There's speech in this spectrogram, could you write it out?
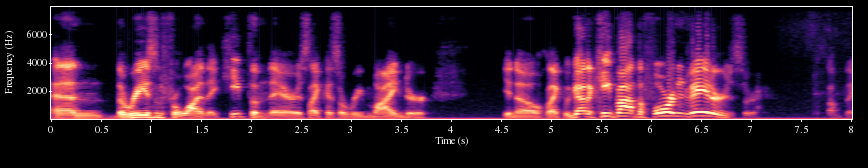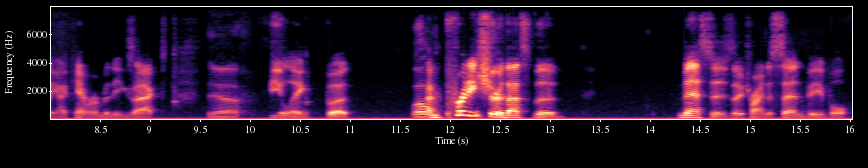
And the reason for why they keep them there is like as a reminder, you know, like we got to keep out the foreign invaders or something. I can't remember the exact yeah. Feeling, but Well, I'm pretty sure that's the message they're trying to send people.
